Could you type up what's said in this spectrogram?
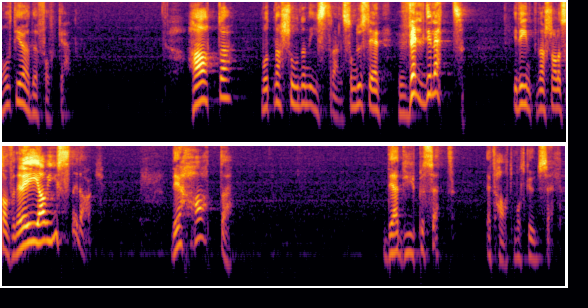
mot jødefolket Hatet mot nasjonen Israel, som du ser veldig lett i det internasjonale samfunnet, eller i avisen i dag Det hatet, det er dypest sett et hat mot Gud selv.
